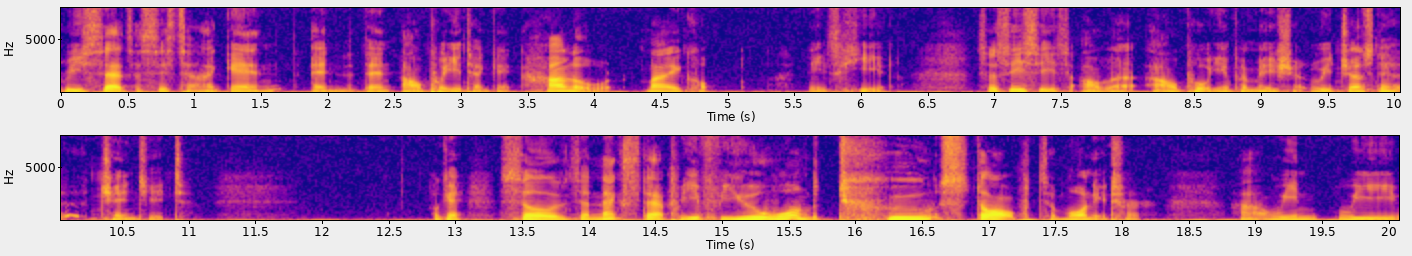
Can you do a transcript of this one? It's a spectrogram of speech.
reset the system again and then output it again. Hello Michael is here. So this is our output information. We just uh, change it. Okay. So the next step if you want to stop the monitor uh, we we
